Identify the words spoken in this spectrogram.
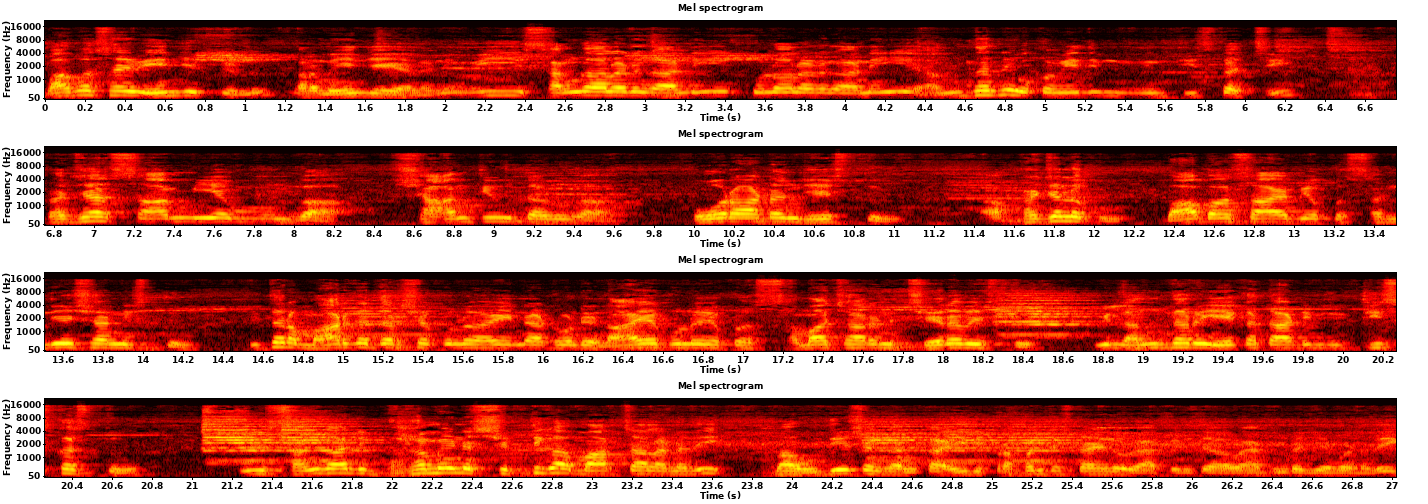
బాబాసాహెబ్ ఏం చెప్పిండు మనం ఏం చేయాలని? ఈ సంఘాలను కానీ కులాలను కానీ అందరినీ ఒక వేది తీసుకొచ్చి ప్రజాస్వామ్యంగా శాంతియుతంగా పోరాటం చేస్తూ ప్రజలకు బాబాసాహెబ్ యొక్క సందేశాన్ని ఇస్తూ ఇతర మార్గదర్శకులు అయినటువంటి నాయకుల యొక్క సమాచారాన్ని చేరవేస్తూ వీళ్ళందరూ ఏకతాటి తీసుకొస్తూ ఈ సంఘాన్ని బలమైన శక్తిగా మార్చాలన్నది మా ఉద్దేశం కనుక ఇది ప్రపంచ స్థాయిలో వ్యాపించ వ్యాపింపజేయబడ్డది.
